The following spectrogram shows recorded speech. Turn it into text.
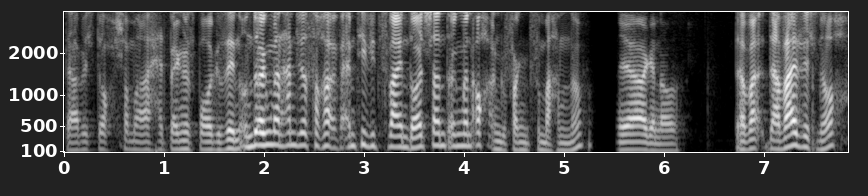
da habe ich doch schon mal Headbangers Ball gesehen. Und irgendwann haben die das doch auf MTV 2 in Deutschland irgendwann auch angefangen zu machen, ne? Ja, genau. Da, da weiß ich noch,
